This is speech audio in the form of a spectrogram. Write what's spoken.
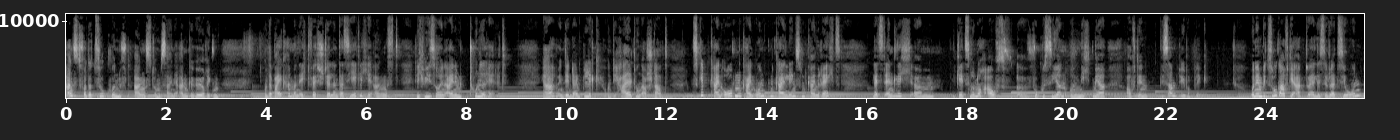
Angst vor der Zukunft, Angst um seine Angehörigen. Und dabei kann man echt feststellen, dass jegliche Angst dich wie so in einem Tunnel hält. Ja, in dem dein Blick und die Haltung erstarrt es gibt kein Oben, kein Unten, kein Links und kein Rechts. Letztendlich ähm, geht es nur noch aufs äh, Fokussieren und nicht mehr auf den Gesamtüberblick. Und in Bezug auf die aktuelle Situation,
